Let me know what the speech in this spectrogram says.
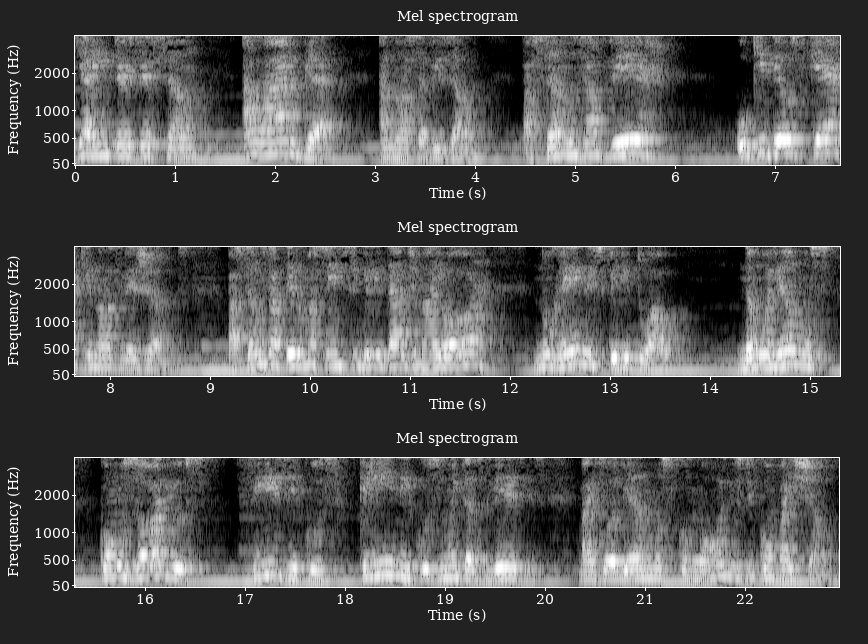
que a intercessão alarga a nossa visão. Passamos a ver o que Deus quer que nós vejamos. Passamos a ter uma sensibilidade maior no reino espiritual. Não olhamos com os olhos físicos, clínicos, muitas vezes, mas olhamos com olhos de compaixão.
